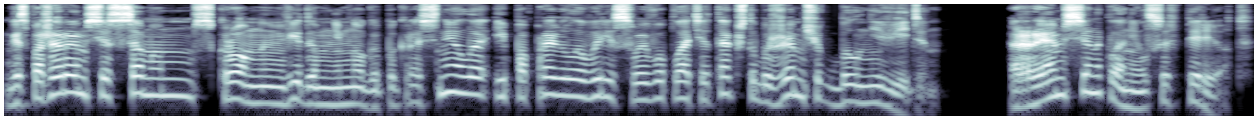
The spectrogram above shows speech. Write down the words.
Госпожа Рэмси с самым скромным видом немного покраснела и поправила вырез своего платья так, чтобы жемчуг был не виден. Рэмси наклонился вперед.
